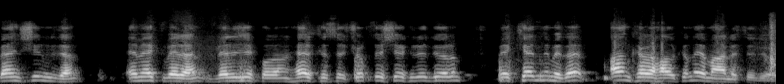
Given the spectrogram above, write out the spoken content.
Ben şimdiden emek veren, verecek olan herkese çok teşekkür ediyorum ve kendimi de Ankara halkına emanet ediyorum.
